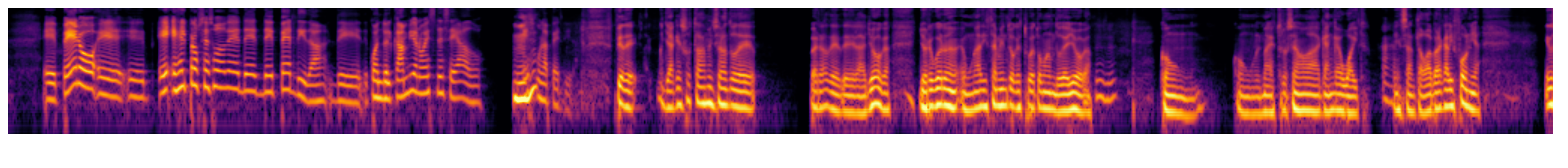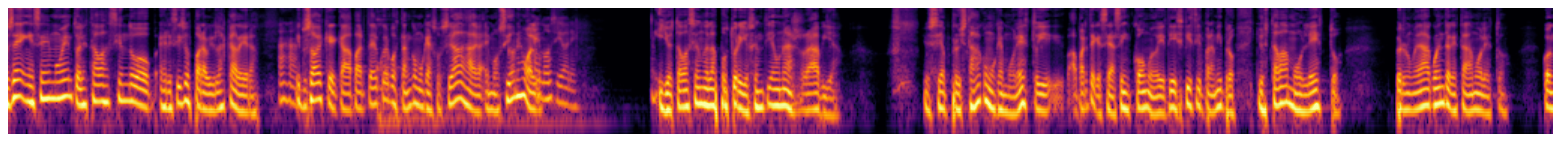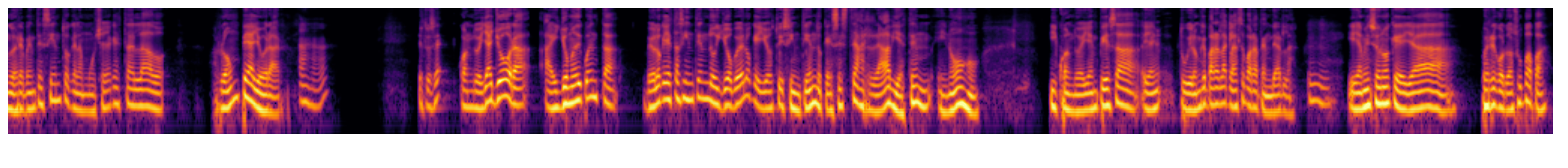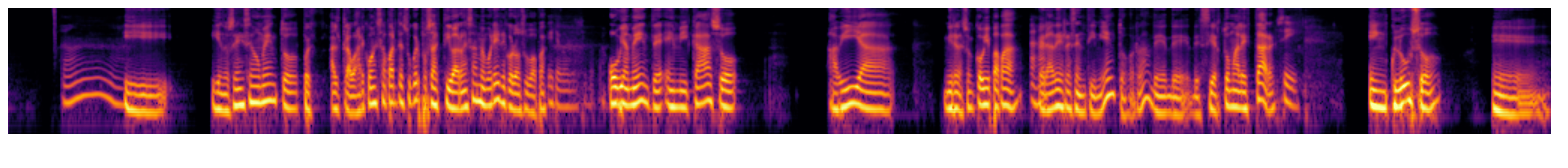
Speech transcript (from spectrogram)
Eh, pero eh, eh, es el proceso de, de- de pérdida, de, de cuando el cambio no es deseado, es una pérdida. Fíjate, ya que eso estabas mencionando de, ¿verdad? De, la yoga, yo recuerdo en, en un adiestramiento que estuve tomando de yoga con, con el maestro se llamaba Ganga White Ajá. en Santa Bárbara, California. Entonces, en ese momento él estaba haciendo ejercicios para abrir las caderas. Ajá. Y tú sabes que cada parte del cuerpo están como que asociadas a emociones o algo. Emociones. Y yo estaba haciendo las posturas y yo sentía una rabia. Yo decía, pero yo estaba como que molesto. Y aparte que se hace incómodo y es difícil para mí, pero yo estaba molesto. Pero no me daba cuenta que estaba molesto. Cuando de repente siento que la muchacha que está al lado rompe a llorar. Ajá. Entonces, cuando ella llora, ahí yo me doy cuenta, veo lo que ella está sintiendo y yo veo lo que yo estoy sintiendo, que es esta rabia, este en- enojo. Y cuando ella empieza, ella- tuvieron que parar la clase para atenderla. Y ella mencionó que ella, pues recordó a su papá. Ah. Y, y entonces en ese momento, pues al trabajar con esa parte de su cuerpo, se activaron esas memorias y recordó a su papá. Y recordó a su papá. Obviamente, en mi caso, había. Mi relación con mi papá Ajá. era de resentimiento, ¿verdad? De, de- de cierto malestar. Sí. E incluso eh,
